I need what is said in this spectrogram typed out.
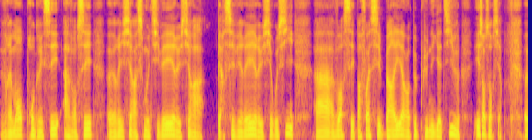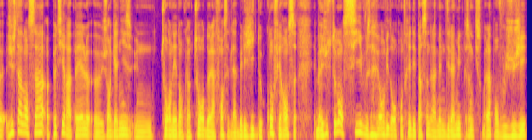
vraiment progresser, avancer, euh, réussir à se motiver, réussir à persévérer, réussir aussi à avoir ces, parfois ces barrières un peu plus négatives et s'en sortir. Euh, juste avant ça, un petit rappel, euh, j'organise une tournée, donc un tour de la France et de la Belgique de conférences. Et ben justement, si vous avez envie de rencontrer des personnes dans la même dynamique, personnes qui sont pas là pour vous juger,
